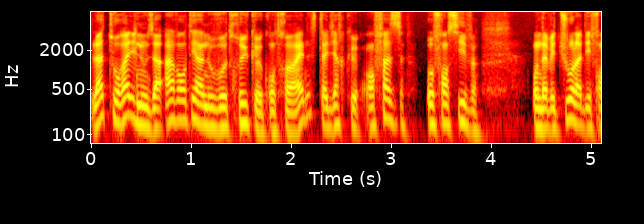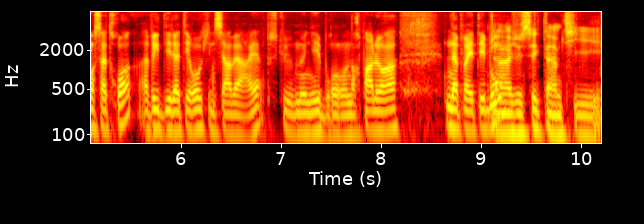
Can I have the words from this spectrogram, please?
Là, Tourelle, il nous a inventé un nouveau truc euh, contre Rennes, c'est-à-dire qu'en phase offensive, on avait toujours la défense à 3, avec des latéraux qui ne servaient à rien, parce que Meunier, bon, on en reparlera, n'a pas été bon. Ah, je sais que t'as un petit,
